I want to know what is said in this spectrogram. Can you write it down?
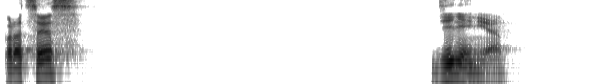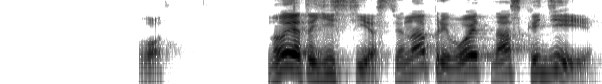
процесс деления. Вот. Но это, естественно, приводит нас к идее,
